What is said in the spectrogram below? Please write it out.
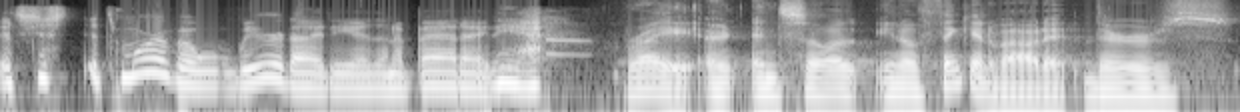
It's just it's more of a weird idea than a bad idea. Right. And, and so, you know, thinking about it, there's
